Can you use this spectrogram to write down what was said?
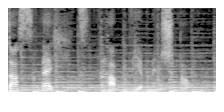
das Recht haben wir Menschen auch.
